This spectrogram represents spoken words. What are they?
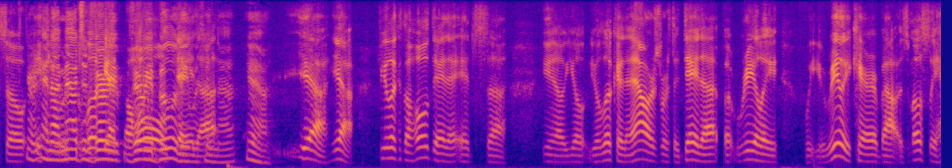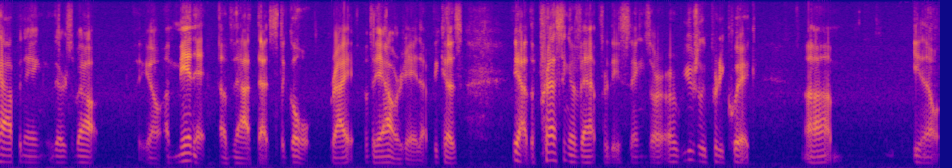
so and I imagine vari- variability data, within that. Yeah. Yeah, yeah. If you look at the whole data, it's uh, you know you'll you'll look at an hour's worth of data, but really what you really care about is mostly happening. There's about you know a minute of that. That's the gold, right, of the hour data because yeah, the pressing event for these things are, are usually pretty quick. Um, you know,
